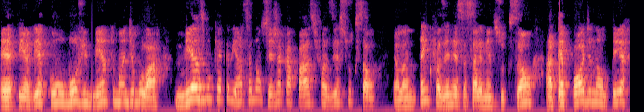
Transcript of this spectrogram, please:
É, tem a ver com o movimento mandibular, mesmo que a criança não seja capaz de fazer sucção. Ela não tem que fazer necessariamente sucção, até pode não ter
